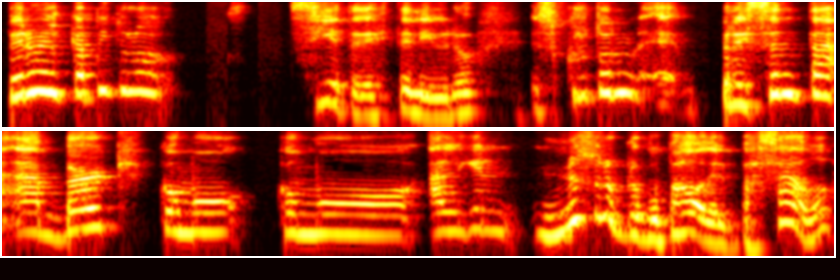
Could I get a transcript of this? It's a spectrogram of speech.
pero en el capítulo 7 de este libro, Scruton eh, presenta a Burke como, como alguien no solo preocupado del pasado,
